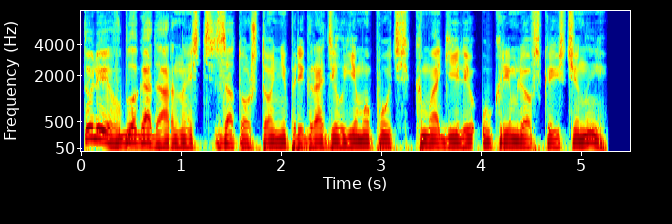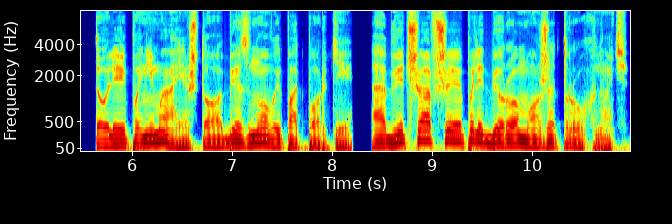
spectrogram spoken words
то ли в благодарность за то, что не преградил ему путь к могиле у Кремлевской стены, то ли понимая, что без новой подпорки обветшавшее политбюро может рухнуть.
